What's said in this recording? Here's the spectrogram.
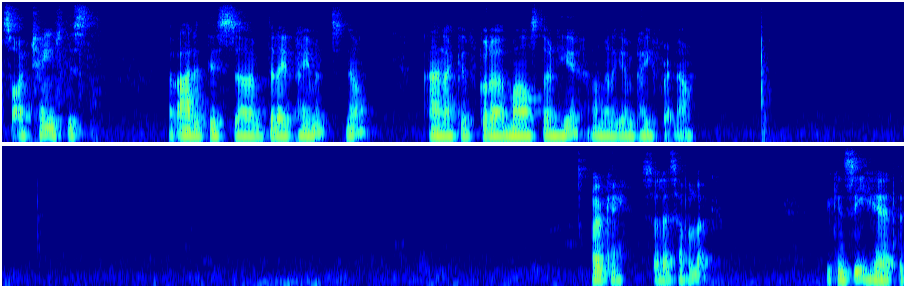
So I've changed this, I've added this um, delayed payment now, and I've got a milestone here, and I'm going to go and pay for it now. Okay, so let's have a look. We can see here the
